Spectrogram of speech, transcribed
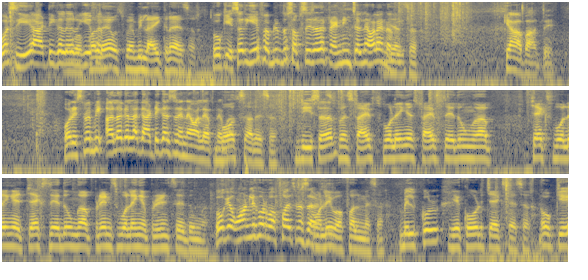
बस ये आर्टिकल है और ये है उसमें भी लाइक रहा है सर ओके सर ये फैब्रिक तो सबसे ज़्यादा ट्रेंडिंग चलने वाला है ना सर क्या बात है। और इसमें भी अलग अलग आर्टिकल्स रहने वाले हैं अपने बहुत सारे सर जी सर स्ट्राइप्स बोलेंगे स्ट्राइप्स दे दूँगा चेक्स बोलेंगे चेक्स दे दूँगा प्रिंट्स बोलेंगे प्रिंट्स दे दूँगा। ओके ओनली फॉर वफल्स में सर ओनली वफल में सर बिल्कुल। ये कोड चेक्स है सर ओके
